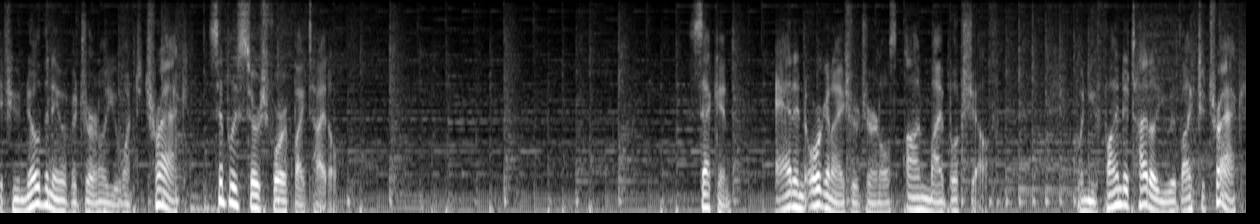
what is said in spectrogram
if you know the name of a journal you want to track, simply search for it by title. Second, add and organize your journals on My Bookshelf. When you find a title you would like to track,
